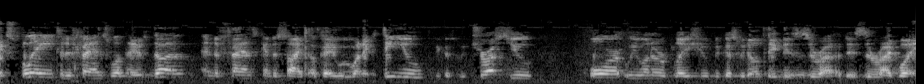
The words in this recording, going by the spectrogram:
explain to the fans what they have done, and the fans can decide, okay, we want to continue because we trust you, or we want to replace you because we don't think this is the right, this is the right way.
